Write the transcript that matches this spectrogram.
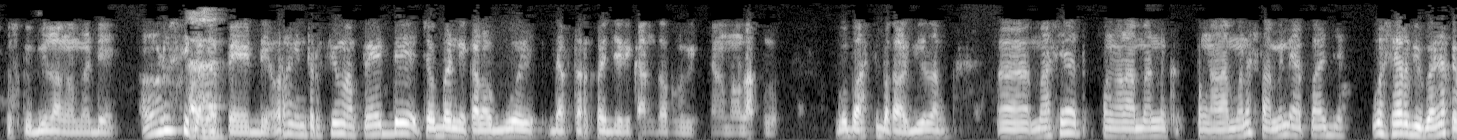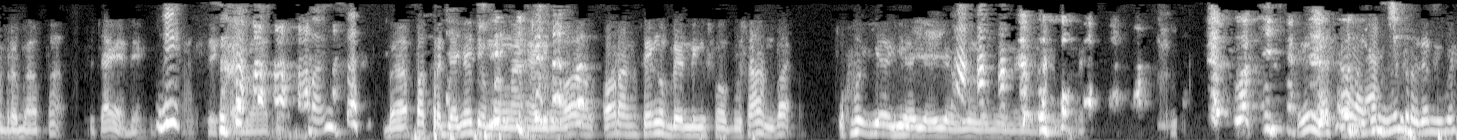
Terus gue bilang sama dia, oh, lu sih kagak pede, orang interview mah pede. Coba nih kalau gue daftar kerja di kantor lu yang nolak lu, gue pasti bakal bilang, e, masnya pengalaman pengalamannya selama ini apa aja? Wah saya lebih banyak daripada bapak, percaya deh. Asik. Bapak kerjanya cuma nge-hiring orang, orang saya nge-branding semua perusahaan pak. Oh iya iya iya iya boleh boleh. boleh. Ini nggak salah kan bener kan gue.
